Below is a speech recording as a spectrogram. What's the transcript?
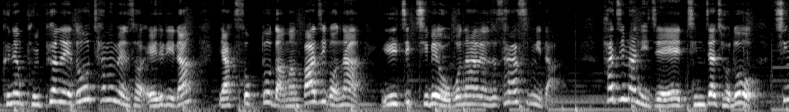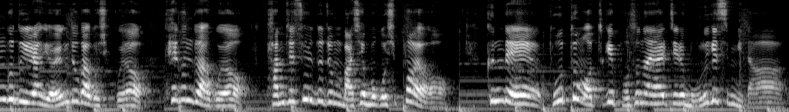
그냥 불편해도 참으면서 애들이랑 약속도 나만 빠지거나 일찍 집에 오거나 하면서 살았습니다. 하지만 이제 진짜 저도 친구들이랑 여행도 가고 싶고요. 퇴근도 하고요. 밤새 술도 좀 마셔보고 싶어요. 근데 도통 어떻게 벗어나야 할지를 모르겠습니다.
